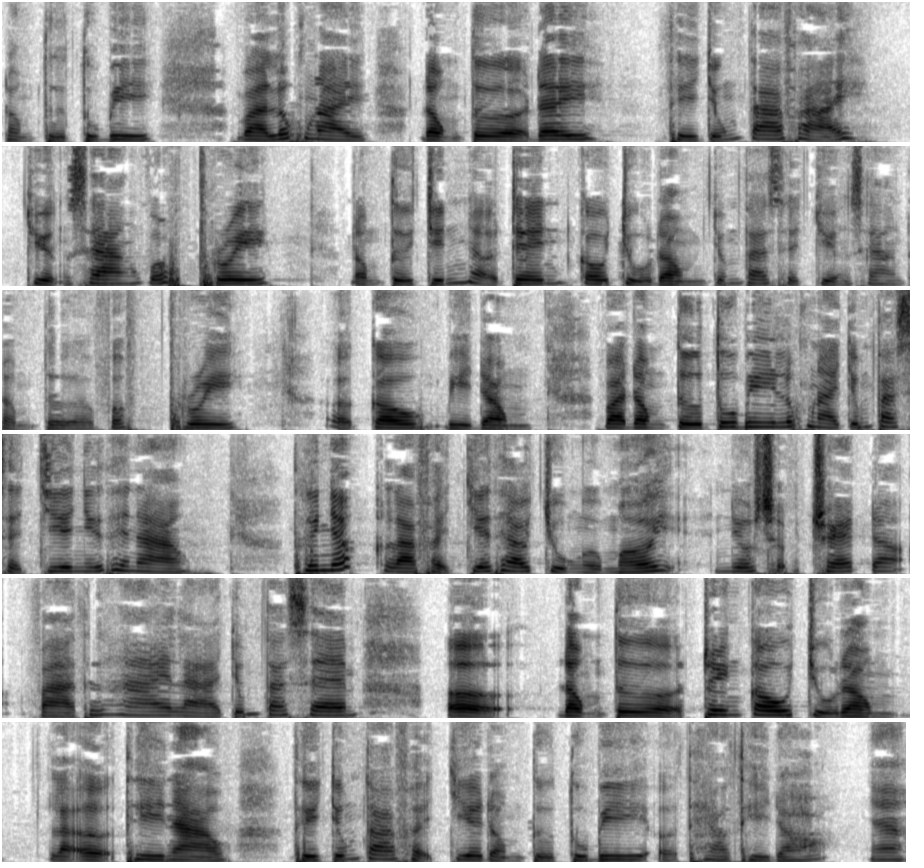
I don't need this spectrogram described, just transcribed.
động từ to be và lúc này động từ ở đây thì chúng ta phải chuyển sang verb 3 động từ chính ở trên câu chủ động chúng ta sẽ chuyển sang động từ ở verb 3 ở câu bị động và động từ to be lúc này chúng ta sẽ chia như thế nào thứ nhất là phải chia theo chủ ngữ mới, new subject đó. Và thứ hai là chúng ta xem ở động từ trên câu chủ động là ở thì nào, thì chúng ta phải chia động từ to be ở theo thì đó, nha.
